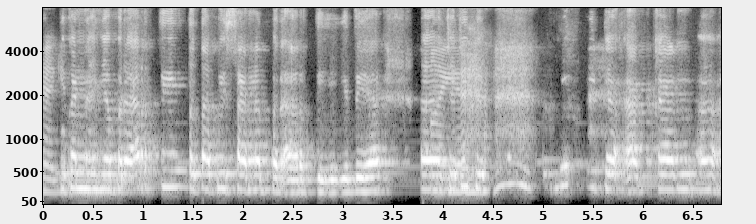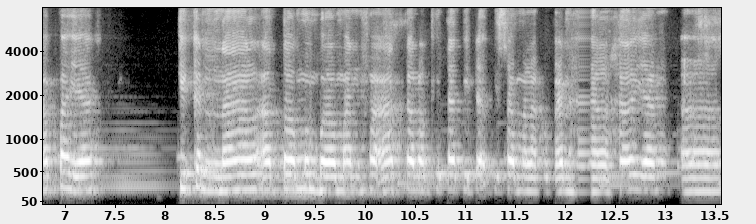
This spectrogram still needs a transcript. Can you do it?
nah, gitu. bukan hanya berarti, tetapi sangat berarti gitu ya. Uh, oh, jadi iya. ini tidak akan uh, apa ya dikenal atau membawa manfaat kalau kita tidak bisa melakukan hal-hal yang uh,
